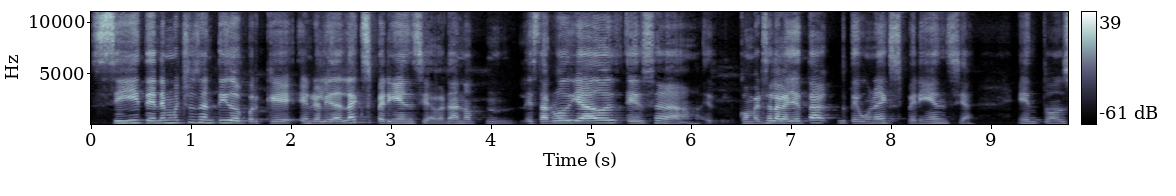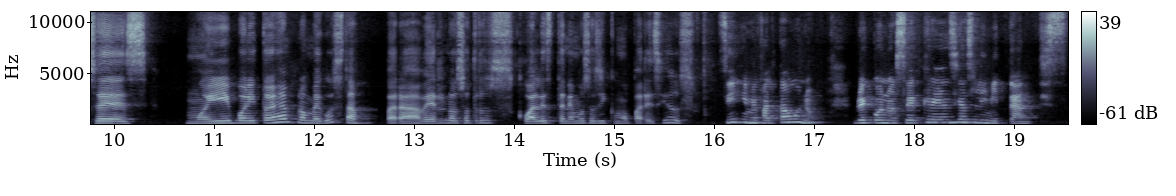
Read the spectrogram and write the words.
Sí, tiene mucho sentido porque en realidad la experiencia, ¿verdad? No, estar rodeado es, ah, comerse la galleta de una experiencia. Entonces, muy bonito ejemplo, me gusta, para ver nosotros cuáles tenemos así como parecidos. Sí, y me falta uno, reconocer creencias limitantes.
